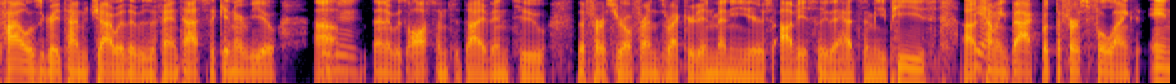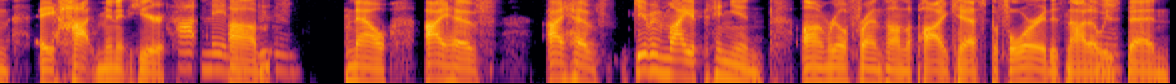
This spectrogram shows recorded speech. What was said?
Kyle was a great time to chat with. It was a fantastic interview. Um, Mhm. And it was awesome to dive into the first Real Friends record in many years. Obviously, they had some EPs uh, Yeah. coming back, but the first full length in a hot minute here. Hot min. Um, Mhm. Now, I have I have given my opinion on Real Friends on the podcast before. It has not always been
